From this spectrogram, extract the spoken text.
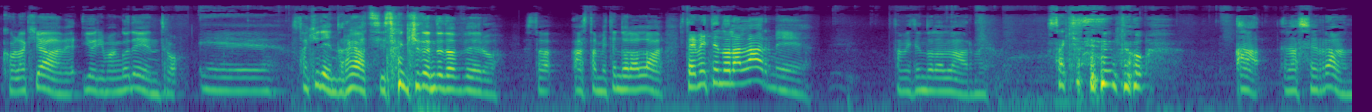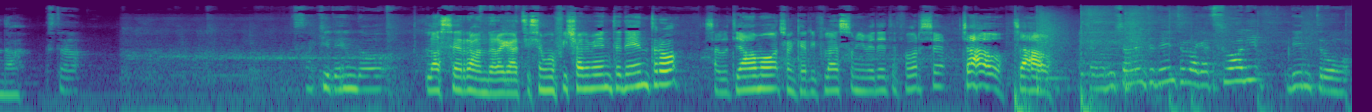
con la chiave. Io rimango dentro. E... Sta chiudendo, ragazzi. Sta chiudendo davvero. Sta... Ah, sta mettendo l'allarme. Stai mettendo l'allarme! Sta mettendo l'allarme. Sta chiudendo... Ah, la serranda. Sta... Sta chiudendo... La serranda, ragazzi. Siamo ufficialmente dentro. Salutiamo, c'è anche il riflesso, mi vedete forse? Ciao, ciao. Siamo ufficialmente dentro ragazzuoli, dentro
